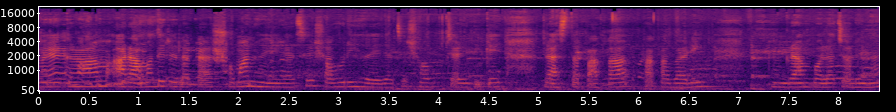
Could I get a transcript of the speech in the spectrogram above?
মানে গ্রাম আর আমাদের এলাকা সমান হয়ে গেছে, শহরই হয়ে গেছে। সব চারিদিকে রাস্তা পাকা পাকা বাড়ি, গ্রাম বলা চলে না।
